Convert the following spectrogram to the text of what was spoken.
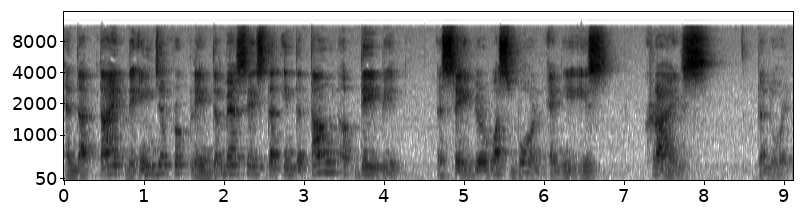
And that night the angel proclaimed the message that in the town of David a Savior was born and he is Christ the Lord.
